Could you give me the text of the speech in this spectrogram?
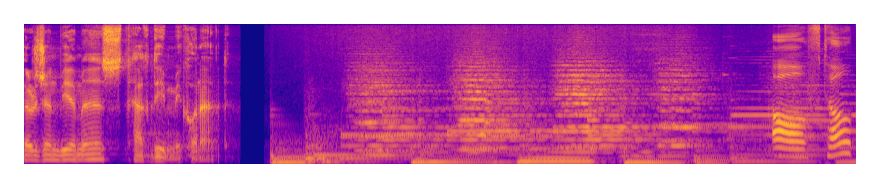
Persian BMS تقدیم می کند. آفتاب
